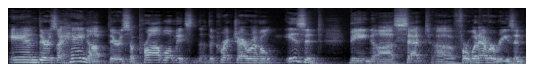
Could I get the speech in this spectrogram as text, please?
and there's a hang up, there's a problem, it's the correct gyro angle isn't being uh, set uh, for whatever reason,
